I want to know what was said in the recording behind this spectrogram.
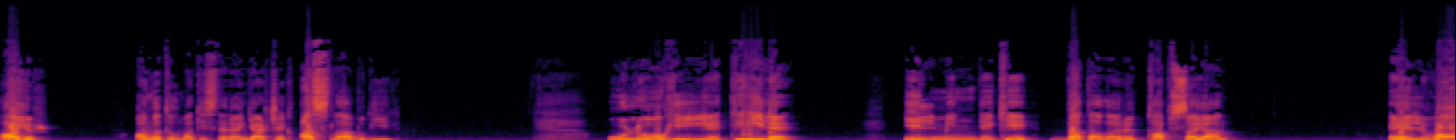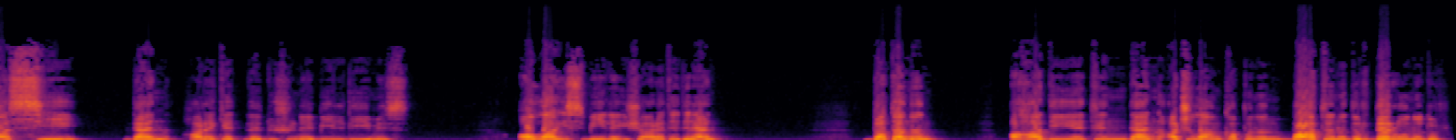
Hayır. Anlatılmak istenen gerçek asla bu değil. Uluhiyetiyle ilmindeki dataları kapsayan elvasi'den hareketle düşünebildiğimiz Allah ismiyle işaret edilen datanın ahadiyetinden açılan kapının batınıdır, derunudur.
